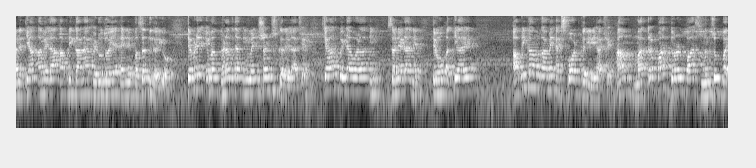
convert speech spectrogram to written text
અને ત્યાં આવેલા આફ્રિકાના ખેડૂતોએ એને પસંદ કર્યો. તેમણે એમાં ઘણા બધા ઇન્વેન્શન્સ કરેલા છે. ચાર પૈડાવાળા સનેડાને તેઓ અત્યારે આફ્રિકા મુકામે એક્સપોર્ટ કરી રહ્યા છે. આમ માત્ર પાંચ ધોરણ પાસ મનસુખભાઈ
